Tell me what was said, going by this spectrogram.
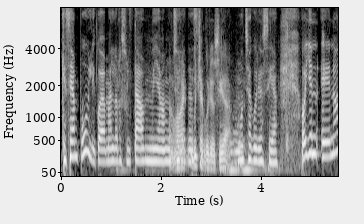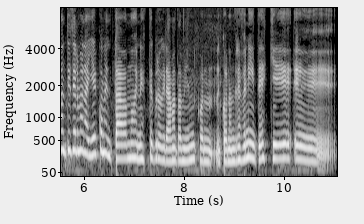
que sean públicos, además los resultados me llaman mucho la atención. Mucha curiosidad. Mucha curiosidad. Oye, eh, no, Antitelman, ayer comentábamos en este programa también con, con Andrés Benítez que eh,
